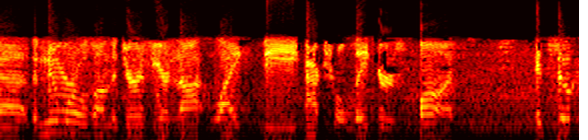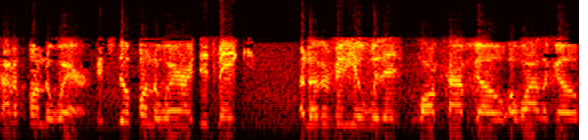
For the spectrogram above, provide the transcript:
uh, the numerals on the jersey are not like the actual Lakers font, it's still kind of fun to wear. It's still fun to wear. I did make another video with it a long time ago, a while ago,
